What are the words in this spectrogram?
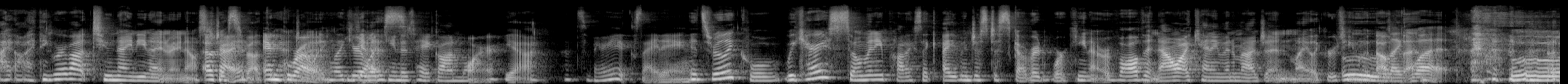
I, I think we're about two ninety nine right now. So just about and growing. Like you're Yes. looking to take on more. Yeah. That's very exciting. It's really cool. We carry so many products. Like I even just discovered working at Revolve that now I can't even imagine my like routine ooh, without like them. what? Ooh,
